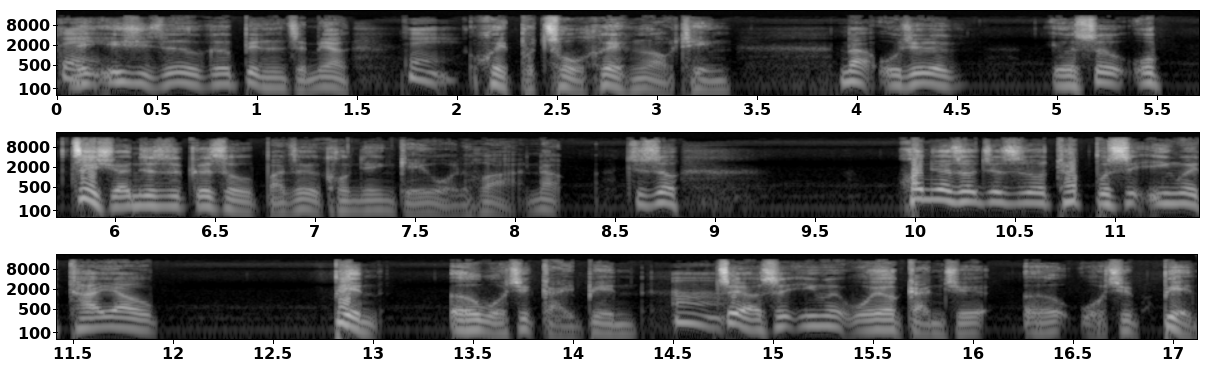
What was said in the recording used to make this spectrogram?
哎，也许这首歌变成怎么样？对，会不错，会很好听。那我觉得有时候我。最喜欢就是歌手把这个空间给我的话，那就是说，换句话说，就是说，他不是因为他要变而我去改编，嗯，最好是因为我有感觉而我去变。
